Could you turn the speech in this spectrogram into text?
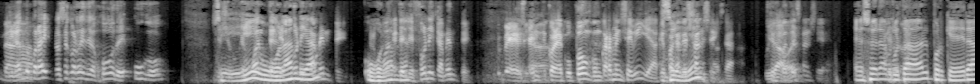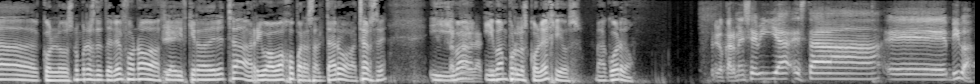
Mirando por ahí, ¿no os acordáis del juego de Hugo? Sí, Hugolandia. telefónicamente. En- con el cupón, con Carmen Sevilla, que Sí. para que descanse. O sea, cuidado, ¿eh? Eso era brutal porque era con los números de teléfono hacia Sí. izquierda derecha, arriba abajo para saltar o agacharse. Y iba- iban por los colegios, me acuerdo. Pero Carmen Sevilla está eh, viva.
